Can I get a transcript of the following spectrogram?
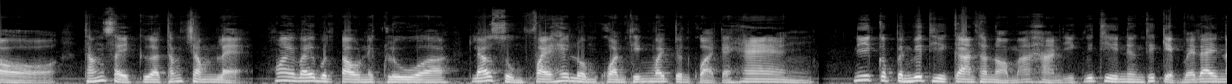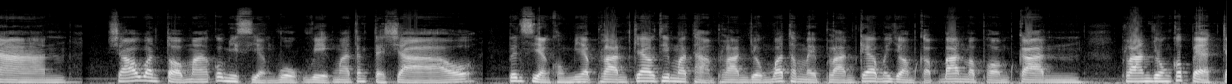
ต่อ ทั้งใส่เกลือทั้งชำแหละ ห้อยไว้บนเตาในครัว แล้วสุ่มไฟให้ลมควันทิ้งไว้จนกว่าจะแห้ง นี่ก็เป็นวิธีการถนอมอาหารอีกวิธีหนึ่งที่เก็บไว้ได้นาน เช้าวันต่อมาก็มีเสียงโวกเวกมาตั้งแต่เช้า เป็นเสียงของเมียพลานแก้วที่มาถามพลานยงว่าทำไมพลานแก้วไม่ยอมกลับบ้านมาพร้อมกัน พลานยงก็แปลกใจ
